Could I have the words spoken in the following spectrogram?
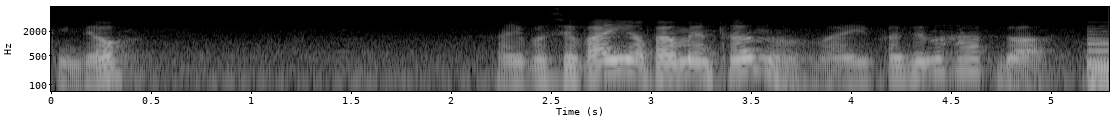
Entendeu? Aí você vai, vai aumentando, vai fazendo rápido, ó.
